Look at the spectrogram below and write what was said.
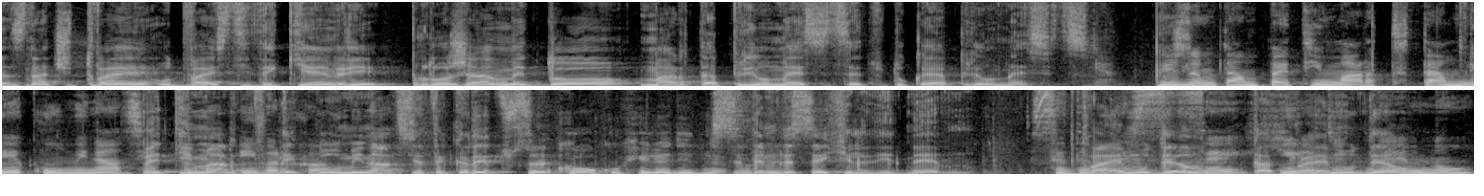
значи това е от 20 декември, продължаваме до март-април месец. Ето тук е април месец. Виждам там 5 март, там ли е кулминацията 5 март и е кулминацията, където са... Колко хиляди дневно? 70 хиляди дневно. 70 това е модел. Да, това е модел. Дневно,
